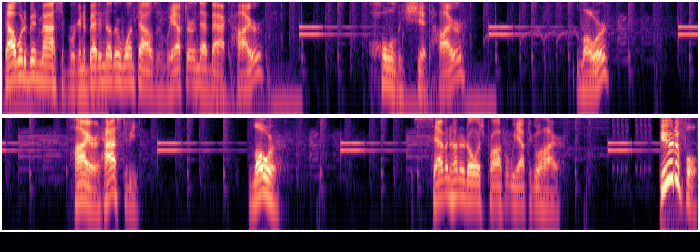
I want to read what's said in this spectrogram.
That would have been massive. We're going to bet another 1,000. We have to earn that back. Higher? Holy shit. Higher? Lower? Higher. It has to be. Lower. $700 profit. We have to go higher. Beautiful.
